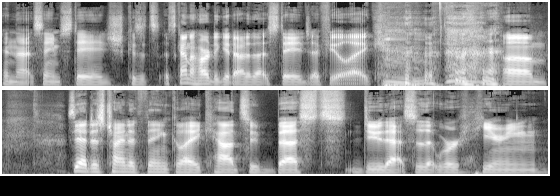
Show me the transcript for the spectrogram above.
in that same stage because it's it's kind of hard to get out of that stage i feel like. Mhm. um so yeah just trying to think like how to best do that so that we're hearing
